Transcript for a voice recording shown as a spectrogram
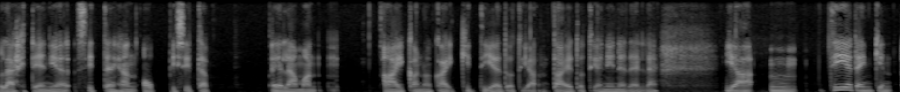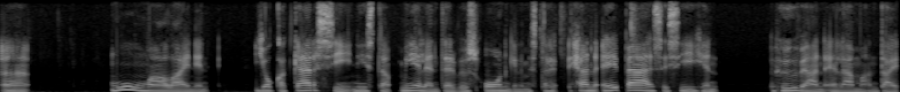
lähteen ja sitten hän oppi sitä elämän aikana kaikki tiedot ja taidot ja niin edelleen. Ja mm, tietenkin äh, muu maalainen, joka kärsii niistä mielenterveysongelmista, hän ei pääse siihen hyvään elämään tai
